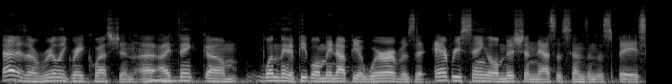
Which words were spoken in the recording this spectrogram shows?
That is a really great question. Uh, I think um, one thing that people may not be aware of is that every single mission NASA sends into space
